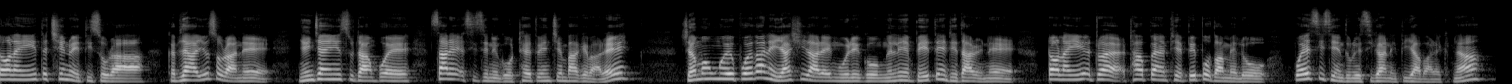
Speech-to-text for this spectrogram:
တော်လိုင်းရေးတချင်းတွေတီးဆိုတာကြပြရွတ်ဆိုတာနဲ့ငင်းချမ်းရေးဆူတောင်းပွဲစတဲ့အစီအစဉ်တွေကိုထည့်သွင်းကျင်းပခဲ့ပါတယ်။ရန်မုံငွေပွဲကနေရရှိလာတဲ့ငွေတွေကိုငလင်ဘေးတင်ဒေသတွေနဲ့တော်လိုင်းရေးအတွက်အထောက်ပံ့အဖြစ်ပေးပို့သွားမယ်လို့ပွဲစီစဉ်သူတွေစီကနေသိရပါတယ်ခင်ဗျာ။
